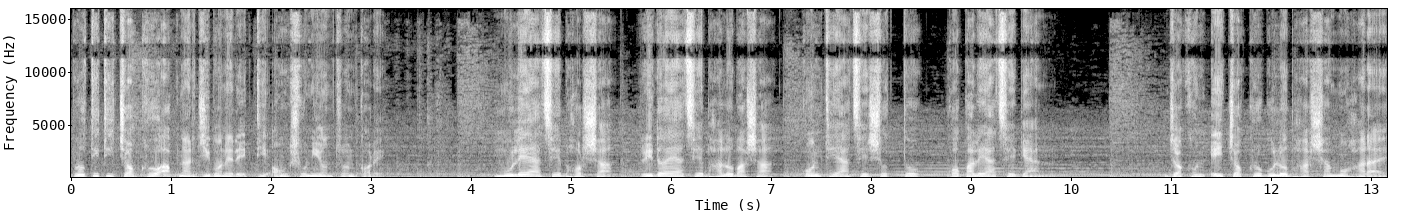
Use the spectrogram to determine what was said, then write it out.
প্রতিটি চক্র আপনার জীবনের একটি অংশ নিয়ন্ত্রণ করে। মূলে আছে ভরসা, হৃদয়ে আছে ভালোবাসা, কণ্ঠে আছে সত্য, কপালে আছে জ্ঞান। যখন এই চক্রগুলো ভারসাম্য হারায়,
